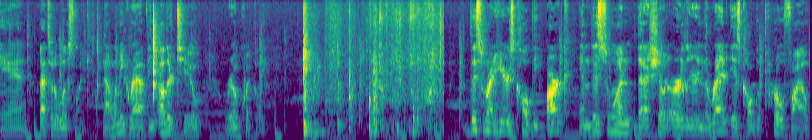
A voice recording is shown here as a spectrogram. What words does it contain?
and that's what it looks like. Now let me grab the other two real quickly. This one right here is called the Arc, and this one that I showed earlier in the red is called the Profile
